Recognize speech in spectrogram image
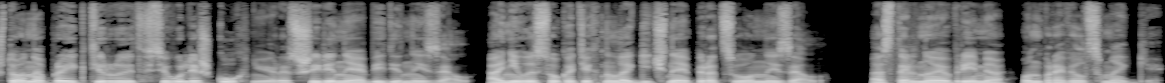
что она проектирует всего лишь кухню и расширенный обеденный зал, а не высокотехнологичный операционный зал. Остальное время он провел с Мэгги,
